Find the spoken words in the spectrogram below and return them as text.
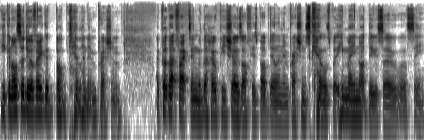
He can also do a very good Bob Dylan impression. I put that fact in with the hope he shows off his Bob Dylan impression skills, but he may not do so. We'll see.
